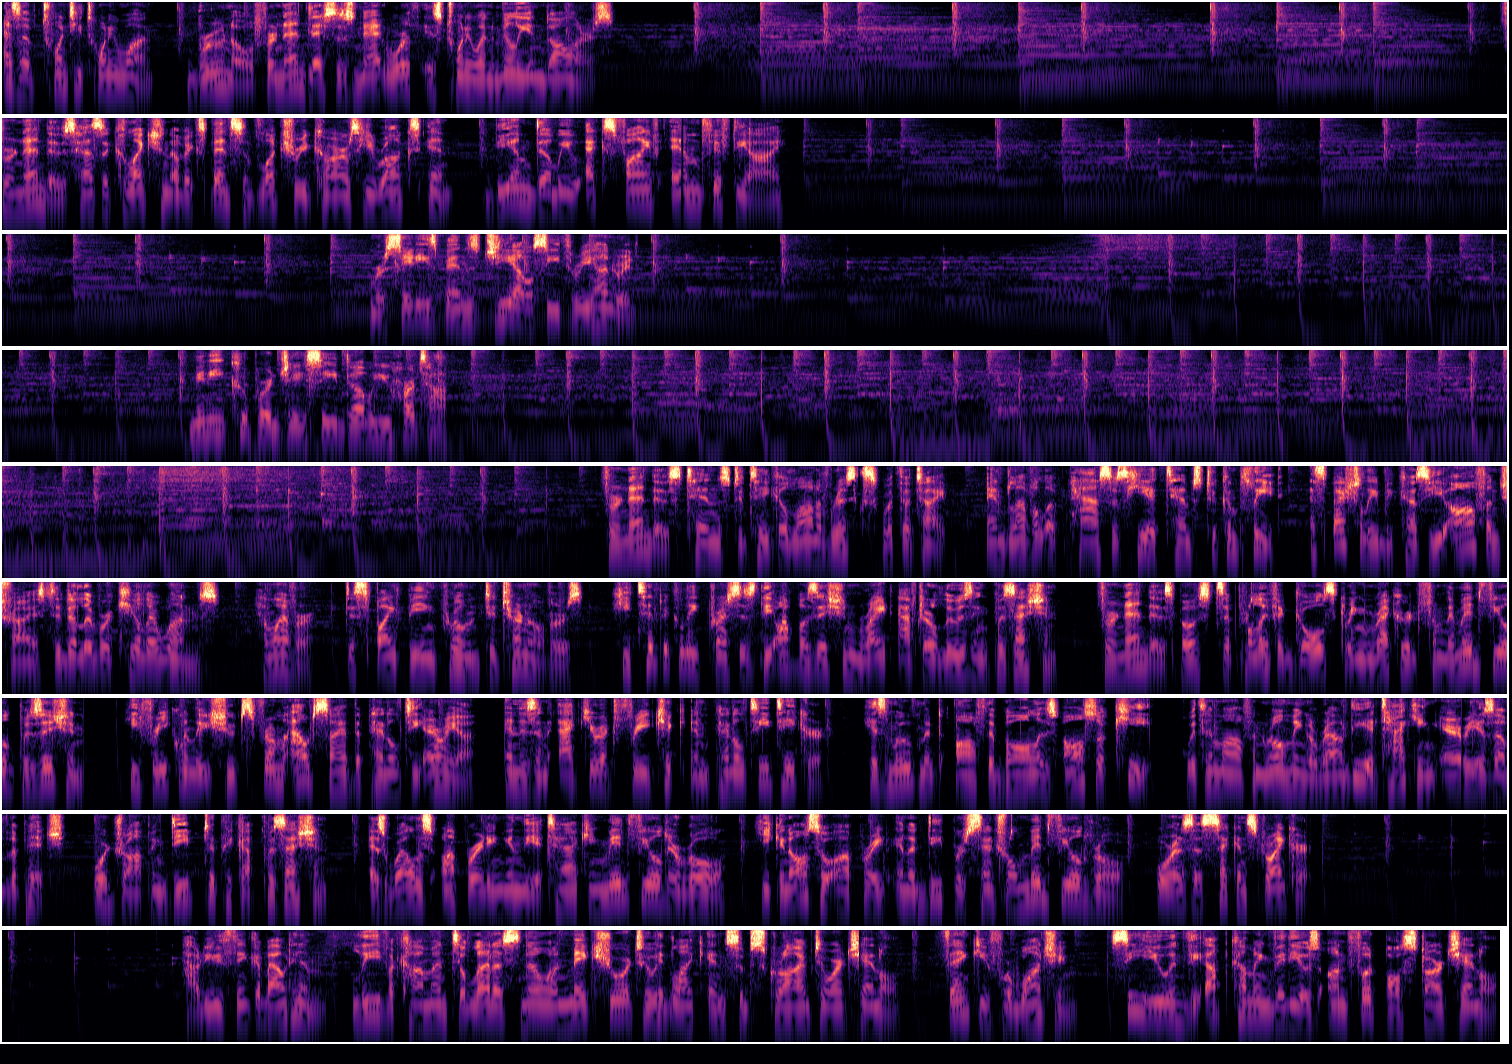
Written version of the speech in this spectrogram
As of 2021, Bruno Fernandes' net worth is $21 million. Fernandes has a collection of expensive luxury cars he rocks in, BMW X5 M50i, Mercedes-Benz GLC 300, Mini Cooper JCW hardtop. Fernandes tends to take a lot of risks with the type, and level of passes he attempts to complete, especially because he often tries to deliver killer ones. However, despite being prone to turnovers, he typically presses the opposition right after losing possession. Fernandes boasts a prolific goal-scoring record from the midfield position, he frequently shoots from outside the penalty area, and is an accurate free kick and penalty taker. His movement off the ball is also key, with him often roaming around the attacking areas of the pitch, or dropping deep to pick up possession. As well as operating in the attacking midfielder role, he can also operate in a deeper central midfield role, or as a second striker. How do you think about him? Leave a comment to let us know and make sure to hit like and subscribe to our channel. Thank you for watching. See you in the upcoming videos on Football Star channel.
